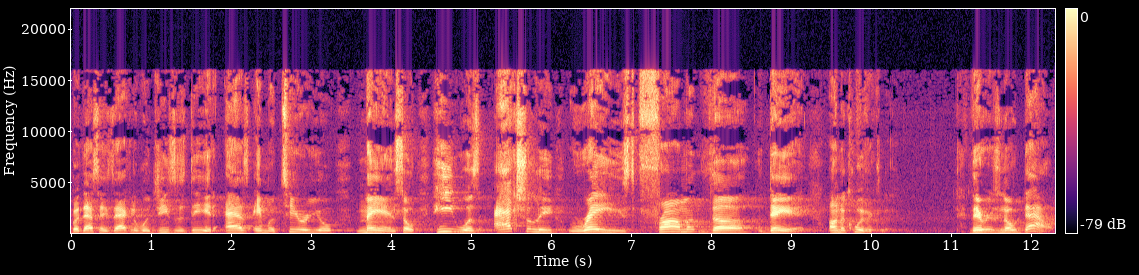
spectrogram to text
but that's exactly what Jesus did as a material man. So, he was actually raised from the dead unequivocally. There is no doubt.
